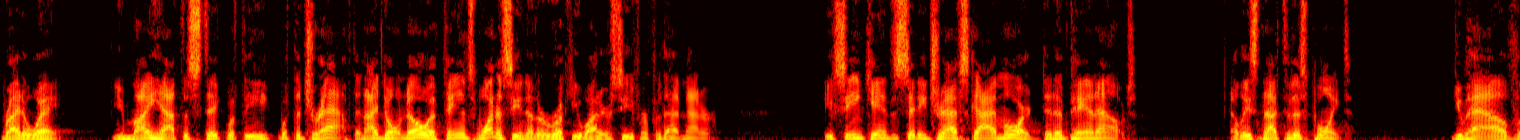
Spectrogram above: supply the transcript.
right away. You might have to stick with the with the draft, and I don't know if fans want to see another rookie wide receiver for that matter. You've seen Kansas City draft Sky Moore, didn't pan out, at least not to this point. You have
